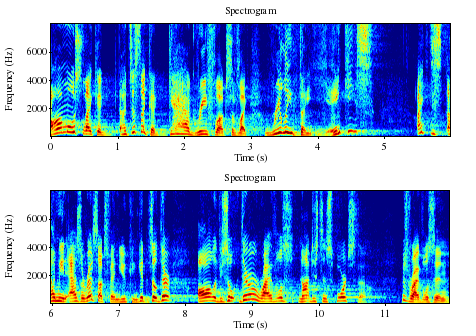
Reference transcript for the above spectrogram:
almost like a uh, just like a gag reflux of like really the yankees i just i mean as a red sox fan you can get it so they're all of you. So there are rivals not just in sports though. There's rivals in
